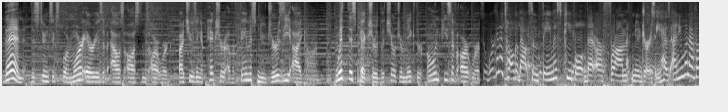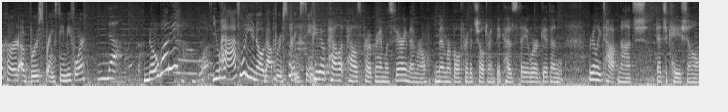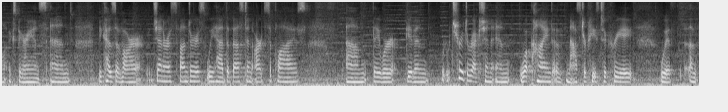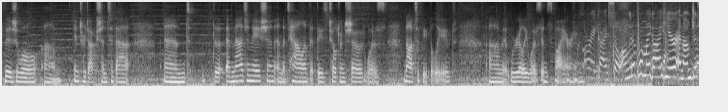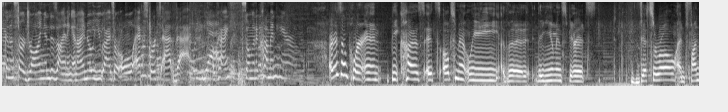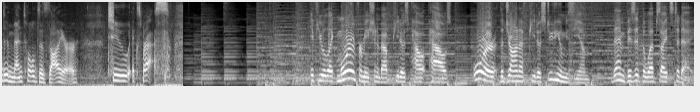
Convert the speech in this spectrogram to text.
Then, the students explore more areas of Alice Austen's artwork by choosing a picture of a famous New Jersey icon. With this picture, the children make their own piece of artwork. So we're going to talk about some famous people that are from New Jersey. Has anyone ever heard of Bruce Springsteen before? No. Nobody? You have? What do you know about Bruce Springsteen? Peto Palette Pals program was very memorable, memorable for the children because they were given really top-notch educational experience and because of our generous funders, we had the best in art supplies. Um, they were given true direction in what kind of masterpiece to create with a visual um, introduction to that. And the imagination and the talent that these children showed was not to be believed. Um, it really was inspiring. All right, guys, so I'm going to put my guy here and I'm just going to start drawing and designing. And I know you guys are all experts at that. Okay? So I'm going to come in here. Art is important because it's ultimately the, the human spirit's visceral and fundamental desire to express. If you would like more information about Peto's Palette Pals, or the John F. Peto Studio Museum, then visit the websites today.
